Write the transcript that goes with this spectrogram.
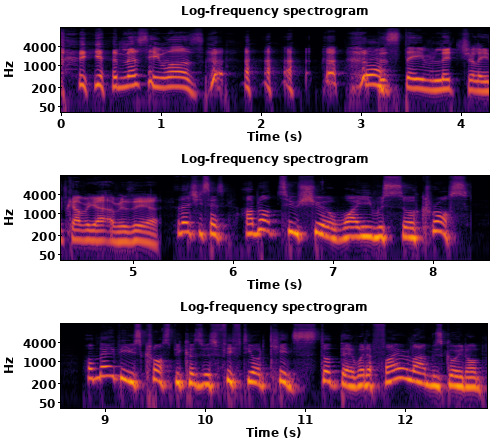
yeah, unless he was. the steam literally is coming out of his ear. And then she says, I'm not too sure why he was so cross. Or maybe he was cross because there was 50 odd kids stood there when a fire alarm was going on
